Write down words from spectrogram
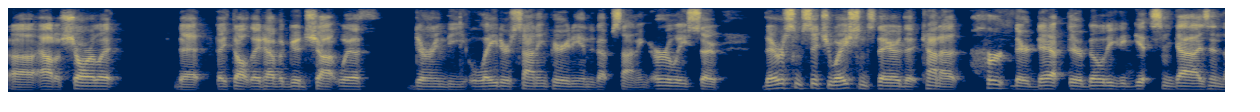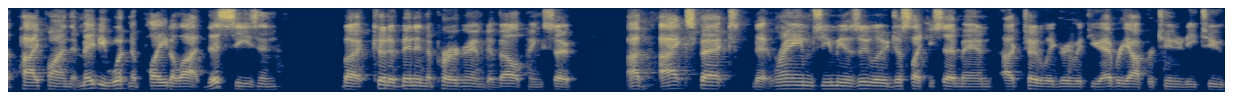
uh, out of Charlotte that they thought they'd have a good shot with during the later signing period. He ended up signing early. So there were some situations there that kind of hurt their depth, their ability to get some guys in the pipeline that maybe wouldn't have played a lot this season, but could have been in the program developing. So I, I expect that Rhames, Yumi Azulu, just like you said, man, I totally agree with you. Every opportunity to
